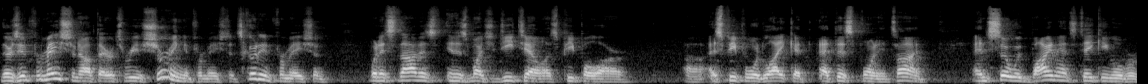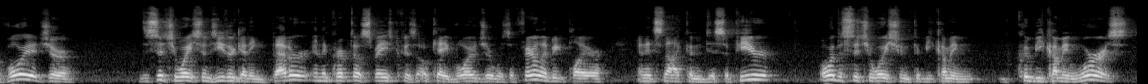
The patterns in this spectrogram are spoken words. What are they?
There's information out there, it's reassuring information, it's good information, but it's not as in as much detail as people are uh, as people would like at, at this point in time. And so, with Binance taking over Voyager, the situation's either getting better in the crypto space because, okay, Voyager was a fairly big player and it's not going to disappear, or the situation could be coming, could be coming worse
